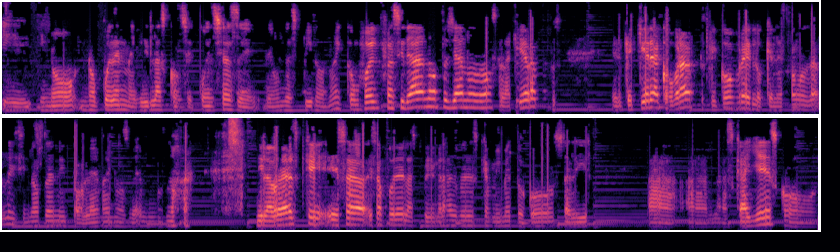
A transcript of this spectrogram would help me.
Y, y, no, no pueden medir las consecuencias de, un despido, ¿no? Y como fue, fue así de, ah, no, pues ya no vamos a la quiebra, pues el que quiera cobrar, pues que cobre lo que le estamos dando y si no, pues ni problema y nos vemos, ¿no? Y la verdad es que esa, esa fue de las primeras veces que a mí me tocó salir a, a las calles con,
